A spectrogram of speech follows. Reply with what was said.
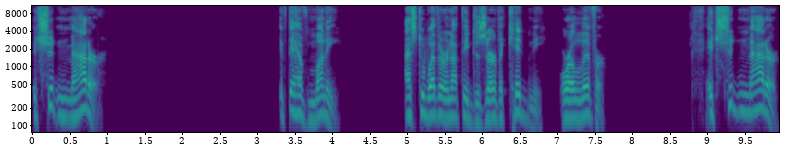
It shouldn't matter if they have money as to whether or not they deserve a kidney or a liver. It shouldn't matter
